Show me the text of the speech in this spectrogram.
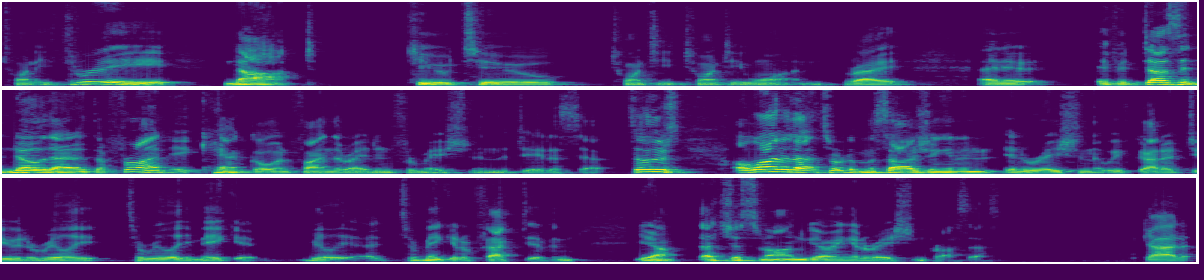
23 not q2 2021 right and it, if it doesn't know that at the front, it can't go and find the right information in the data set. So there's a lot of that sort of massaging and iteration that we've got to do to really to really make it really uh, to make it effective. And you know that's just an ongoing iteration process. Got it.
